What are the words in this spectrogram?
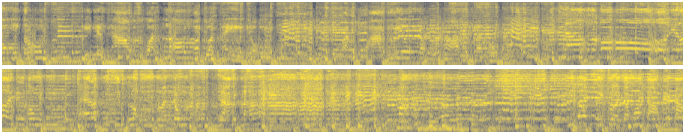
องค์ตรงพี่เป็นดาวสวรรค์น้องก็ชวนให้ชมวันวานเดียวกับทานประทมนาวโอ้ยโอ้ยลมแพรักสิลมละจมรักนักนามาเลิกสวยๆจะพ่อจ๋าได้จ๋า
